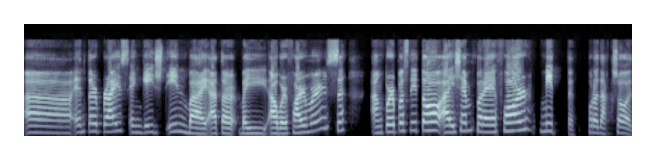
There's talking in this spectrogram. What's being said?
uh, enterprise engaged in by, at, by our farmers. Ang purpose nito ay syempre for meat production.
